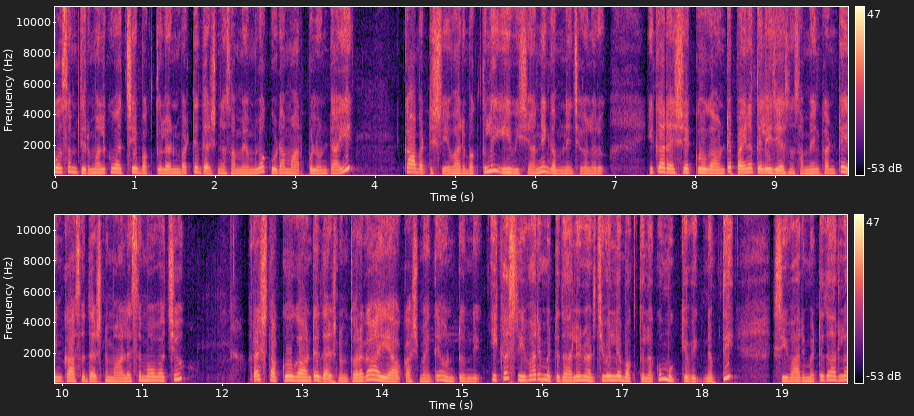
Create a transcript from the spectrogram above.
కోసం తిరుమలకు వచ్చే భక్తులను బట్టి దర్శన సమయంలో కూడా మార్పులుంటాయి. కాబట్టి శ్రీవారి భక్తులు ఈ విషయాన్ని గమనించగలరు. ఇక రష్ ఎక్కువగా ఉంటే పైన తెలియజేసిన సమయం కంటే ఇంకాస్త దర్శనం ఆలస్యం అవ్వచ్చు రష్ తక్కువగా ఉంటే దర్శనం త్వరగా అయ్యే అవకాశం అయితే ఉంటుంది. ఇక శ్రీవారి మెట్టుదారిలో నడిచి వెళ్ళే భక్తులకు ముఖ్య విజ్ఞప్తి. శ్రీవారి మెట్టుదారిలో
